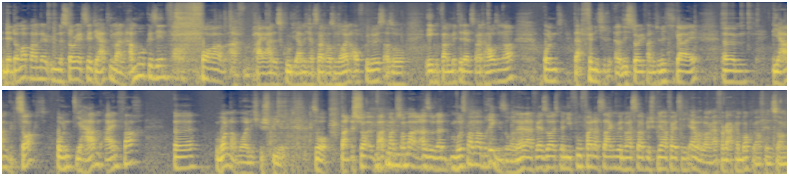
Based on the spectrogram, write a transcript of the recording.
Der Dom hat mal eine, eine Story erzählt, der hat die mal in Hamburg gesehen, vor, vor ach, ein paar Jahren ist gut, die haben sich ja 2009 aufgelöst, also irgendwann Mitte der 2000er. Und das finde ich, also die Story fand ich richtig geil. Ähm, die haben gezockt und die haben einfach äh, Wonderwall nicht gespielt. So, was man schon mal, also das muss man mal bringen. So, ne? Das wäre so, als wenn die Foo Fighters sagen würden, weißt du wir spielen einfach jetzt nicht Everlong, einfach gar keinen Bock mehr auf den Song.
